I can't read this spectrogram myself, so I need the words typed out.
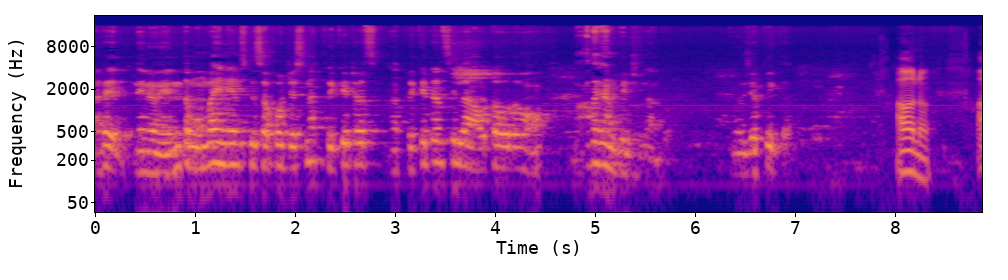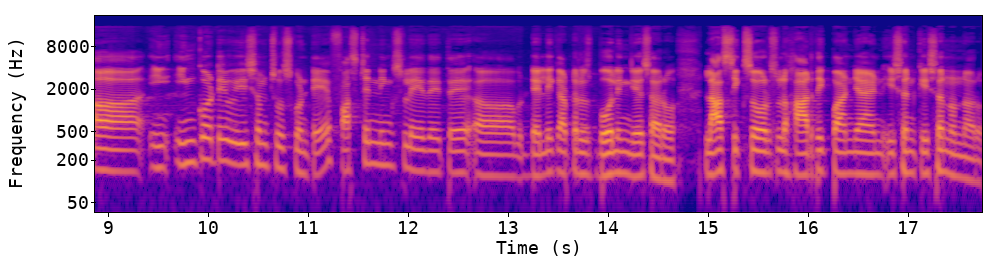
అంటే నేను ఎంత ముంబై ఇండియన్స్కి సపోర్ట్ చేసినా క్రికెటర్స్ క్రికెటర్స్ ఇలా అవుట్ అవ్వడం బాధగా అనిపించింది నాకు. నువ్వు చెప్పి అవును. ఇంకోటి విషయం చూసుకుంటే ఫస్ట్ ఇన్నింగ్స్లో ఏదైతే ఢిల్లీ క్యాపిటల్స్ బౌలింగ్ చేశారో లాస్ట్ సిక్స్ ఓవర్స్లో హార్దిక్ పాండ్యా అండ్ ఇషన్ కిషన్ ఉన్నారు.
